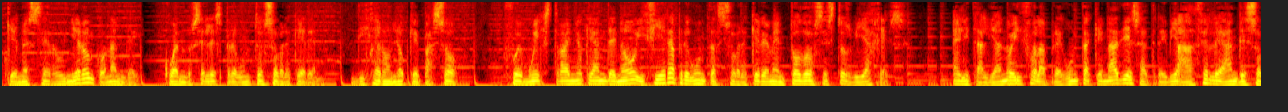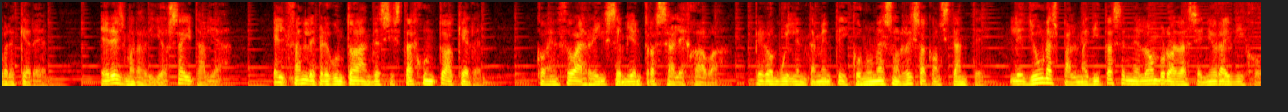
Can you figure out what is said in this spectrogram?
quienes se reunieron con Ande, cuando se les preguntó sobre Keren, dijeron lo que pasó. Fue muy extraño que Ande no hiciera preguntas sobre Keren en todos estos viajes. El italiano hizo la pregunta que nadie se atrevía a hacerle a Ande sobre Keren. Eres maravillosa Italia. El fan le preguntó a Ande si está junto a Keren. Comenzó a reírse mientras se alejaba, pero muy lentamente y con una sonrisa constante, le dio unas palmaditas en el hombro a la señora y dijo,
